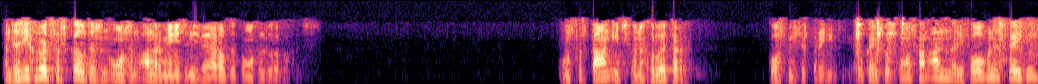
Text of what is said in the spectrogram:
En dis die groot verskil tussen ons en ander mense in die wêreld wat ongelowig is. Ons verstaan iets van 'n groter kosmiese prentjie. OK, so kom ons gaan aan na die volgende skyfie.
